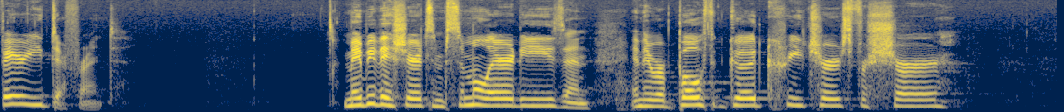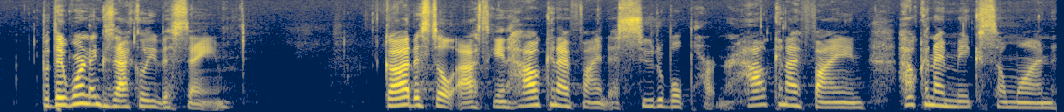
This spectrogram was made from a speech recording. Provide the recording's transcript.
Very different. Maybe they shared some similarities and, and they were both good creatures for sure, but they weren't exactly the same. God is still asking, how can I find a suitable partner? How can I find, how can I make someone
